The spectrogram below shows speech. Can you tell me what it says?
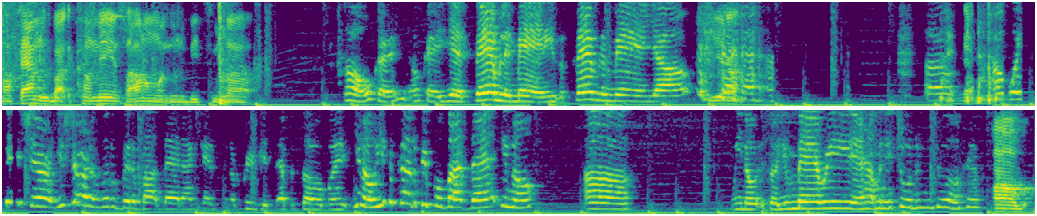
My family's about to come in, so I don't want them to be too loud. oh, okay, okay. Yes, family man. He's a family man, y'all. Yeah. Uh, uh, well, you did share you shared a little bit about that, I guess, in a previous episode. But you know, you can tell the people about that. You know, uh, you know, so you're married, and how many children do you have? Uh,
